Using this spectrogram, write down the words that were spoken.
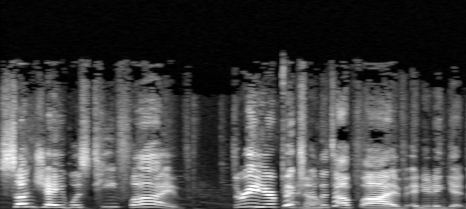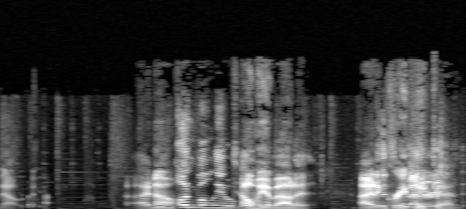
Sungjae was T five. Three of your picks in the top five, and you didn't get an outright. I know. Unbelievable. Tell me about it. I had a It's great better- weekend.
